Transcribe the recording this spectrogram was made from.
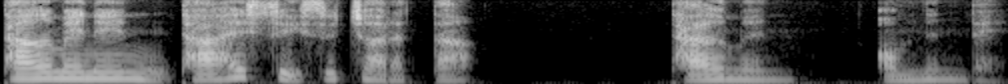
다음에는 다 할 수 있을 줄 알았다. 다음은 없는데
